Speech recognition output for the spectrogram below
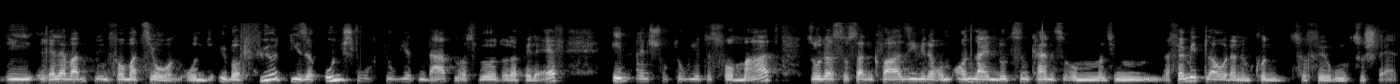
die relevanten Informationen und überführt diese unstrukturierten Daten aus Word oder PDF in ein strukturiertes Format, so dass du es dann quasi wiederum online nutzen kannst, um es einem Vermittler oder einem Kunden zur Verfügung zu stellen.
